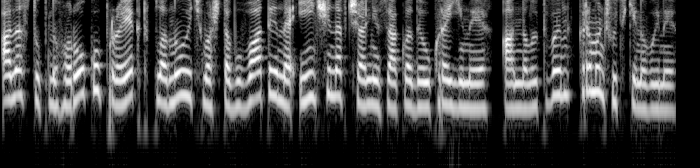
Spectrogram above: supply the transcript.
А наступного року проєкт планують масштабувати на інші навчальні заклади України. Анна Литвин, Кременчуцькі новини.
